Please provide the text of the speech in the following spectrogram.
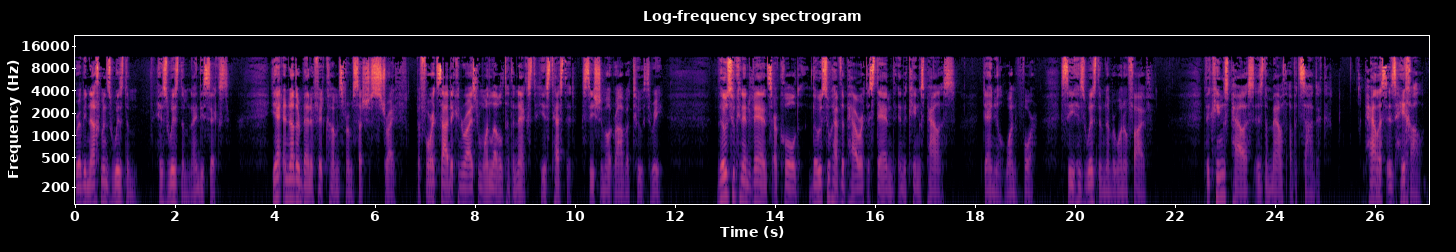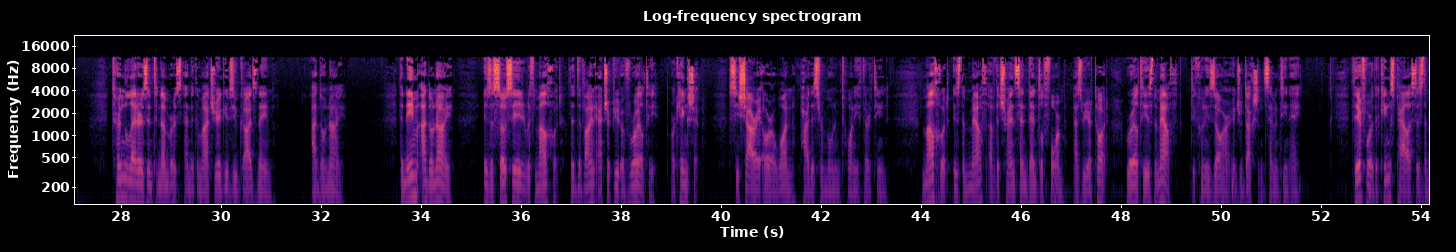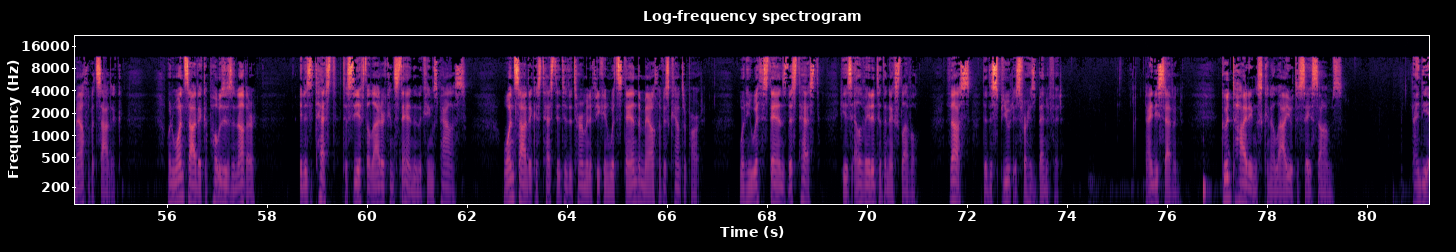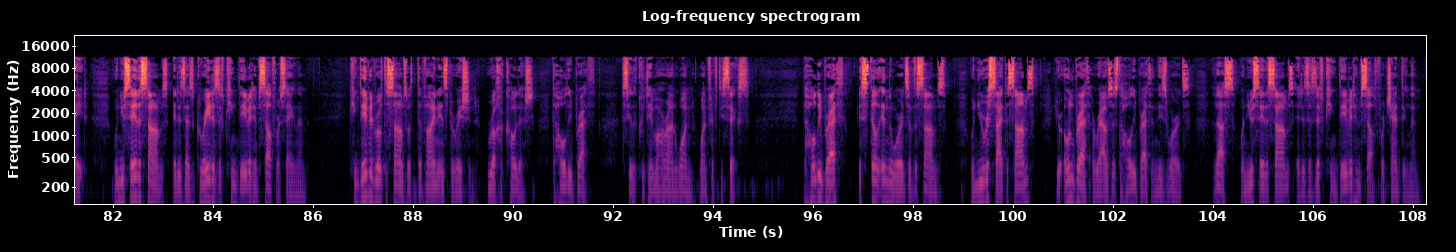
Rabbi Nachman's wisdom, his wisdom, 96. Yet another benefit comes from such strife. Before a tzaddik can rise from one level to the next, he is tested. See Shemot Rabbah 2 3. Those who can advance are called those who have the power to stand in the king's palace. Daniel 1 4. See his wisdom number 105. The king's palace is the mouth of a tzaddik. Palace is Heichal. Turn the letters into numbers, and the gematria gives you God's name, Adonai. The name Adonai is associated with Malchut, the divine attribute of royalty or kingship. See Shaarei Orah 1, Pardes Rimonim 2013. Malchut is the mouth of the transcendental form. As we are taught, royalty is the mouth. Tikkunei Zohar, Introduction 17a. Therefore, the king's palace is the mouth of a tzaddik. When one tzaddik opposes another, it is a test to see if the latter can stand in the king's palace. One tzaddik is tested to determine if he can withstand the mouth of his counterpart. When he withstands this test, he is elevated to the next level. Thus, the dispute is for his benefit. 97. Good tidings can allow you to say Psalms. 98. When you say the Psalms, it is as great as if King David himself were saying them. King David wrote the Psalms with divine inspiration, Ruach HaKodesh, the holy breath. See Likutei Moharan 1, 156. The holy breath is still in the words of the Psalms. When you recite the Psalms, your own breath arouses the holy breath in these words. Thus, when you say the Psalms, it is as if King David himself were chanting them.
